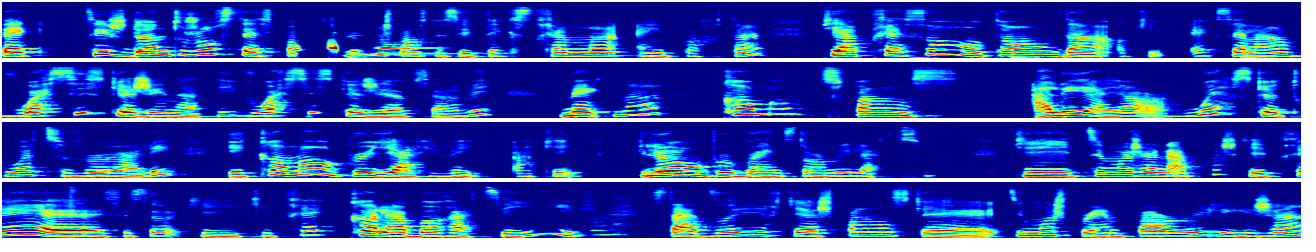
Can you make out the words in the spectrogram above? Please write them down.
Fait que, tu sais, je donne toujours cet espace-là. Je pense que c'est extrêmement important. Puis après ça, on tombe dans, OK, excellent, voici ce que j'ai noté, voici ce que j'ai observé. Maintenant, comment tu penses aller ailleurs? Où est-ce que toi, tu veux aller? Et comment on peut y arriver? OK. Puis là, on peut brainstormer là-dessus. Puis, tu sais, moi, j'ai une approche qui est très, euh, c'est ça, qui, qui, est très collaborative. C'est-à-dire que je pense que, tu sais, moi, je peux empower les gens,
